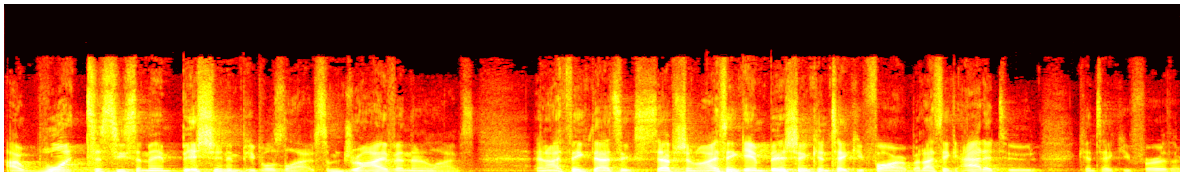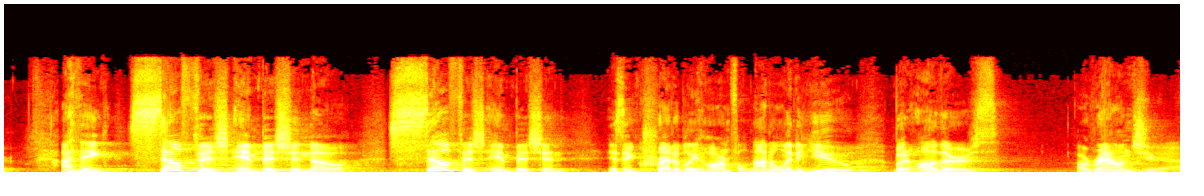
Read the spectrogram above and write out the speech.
I want to see some ambition in people's lives, some drive in their lives. And I think that's exceptional. I think ambition can take you far, but I think attitude can take you further. I think selfish ambition, though, selfish ambition is incredibly harmful, not only to you, but others around you. Yeah.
